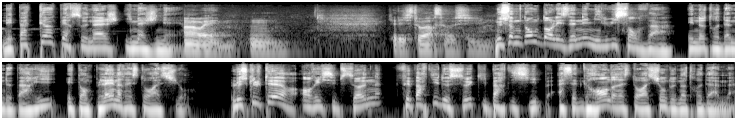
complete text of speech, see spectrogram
n'est pas qu'un personnage imaginaire. Ah ouais. hmm. Quelle histoire ça aussi. Nous sommes donc dans les années 1820 et Notre-Dame de Paris est en pleine restauration. Le sculpteur Henry Simpson fait partie de ceux qui participent à cette grande restauration de Notre-Dame.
